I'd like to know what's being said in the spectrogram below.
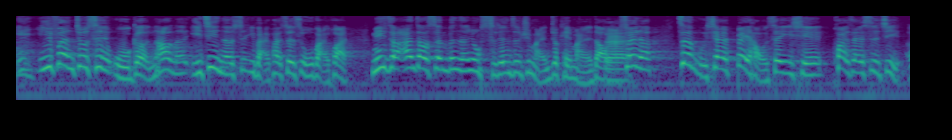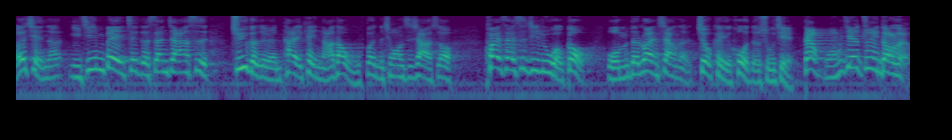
一一份就是五个，然后呢，一剂呢是一百块，所以是五百块。你只要按照身份证用实联制去买，你就可以买得到。所以呢，政府现在备好这一些快筛试剂，而且呢，已经被这个三加四居格的人，他也可以拿到五份的情况之下的时候，快筛试剂如果够，我们的乱象呢就可以获得疏解。但我们今天注意到了。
